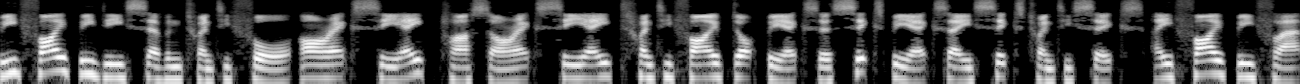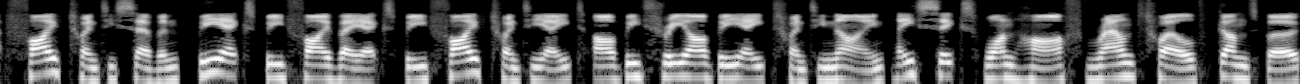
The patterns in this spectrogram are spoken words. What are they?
B5BD724, RXC8 plus RXC825.BXA6BXA626, A5B flat 527, BXB5AXB528, RB3RB829, A6 1 half, round 12, Gunsberg,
